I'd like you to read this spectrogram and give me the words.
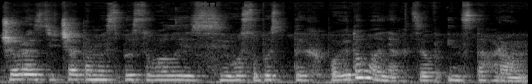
Вчора з дівчатами списувались в особистих повідомленнях, це в інстаграм.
